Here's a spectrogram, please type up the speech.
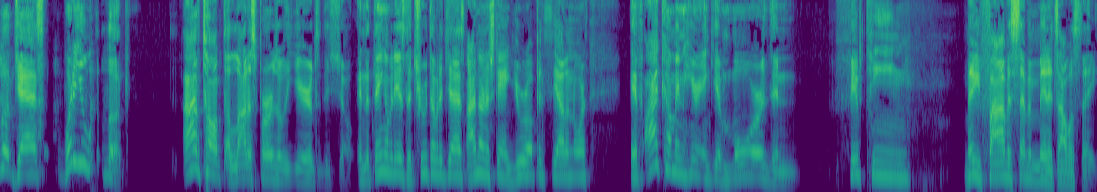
look, Jazz, what do you look? I've talked a lot of Spurs over the years of this show. And the thing of it is, the truth of it, Jazz, I understand you're up in Seattle North. If I come in here and give more than 15, maybe five or seven minutes, I would say,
